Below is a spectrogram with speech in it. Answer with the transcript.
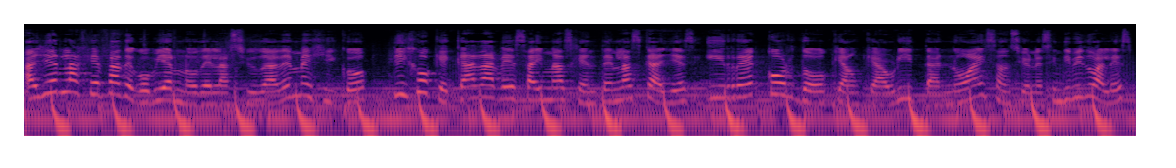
Ayer la jefa de gobierno de la Ciudad de México dijo que cada vez hay más gente en las calles y recordó que aunque ahorita no hay sanciones individuales,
